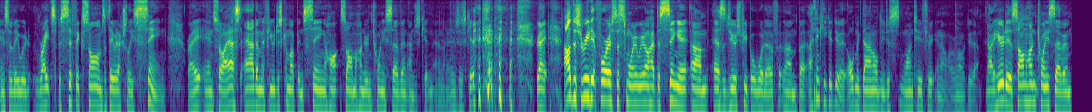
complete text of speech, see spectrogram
And so they would write specific psalms that they would actually sing right? And so I asked Adam if he would just come up and sing Psalm 127. I'm just kidding, Adam. I'm just kidding. right. I'll just read it for us this morning. We don't have to sing it um, as the Jewish people would have, um, but I think he could do it. Old McDonald, you just one, two, three. No, we won't do that. All right, here it is Psalm 127.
